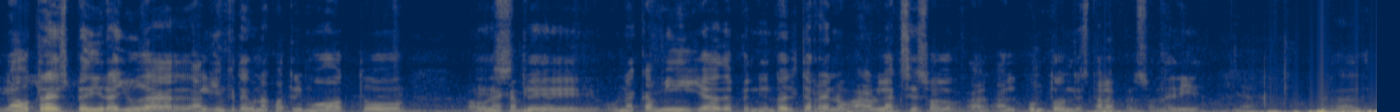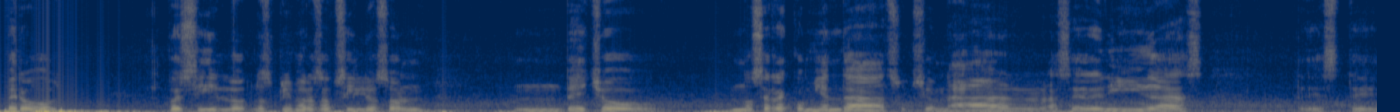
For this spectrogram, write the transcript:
La otra es pedir ayuda a alguien que tenga una cuatrimoto, O una este, camilla. una camilla, dependiendo del terreno, ¿va? el acceso a- a- al punto donde está la persona herida. ¿verdad? Pero, pues sí, lo- los primeros auxilios son, mm, de hecho, no se recomienda succionar, hacer heridas, este,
